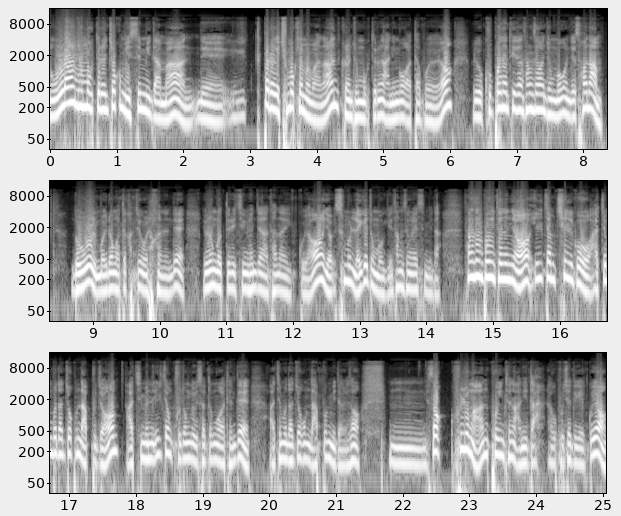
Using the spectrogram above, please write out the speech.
올라온 종목들은 조금 있습니다만, 네, 특별하게 주목해볼 만한 그런 종목들은 아닌 것 같아 보여요. 그리고 9% 이상 상승한 종목은 이제 서남, 노을 뭐 이런 것들 갑자기 올라가는데 이런 것들이 지금 현재 나타나 있고요. 24개 종목이 상승을 했습니다. 상승 포인트는요. 1.79 아침보다 조금 나쁘죠. 아침에는 1.9 정도 있었던 것 같은데 아침보다 조금 나쁩니다. 그래서 음, 썩 훌륭한 포인트는 아니다라고 보셔야 되겠고요.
